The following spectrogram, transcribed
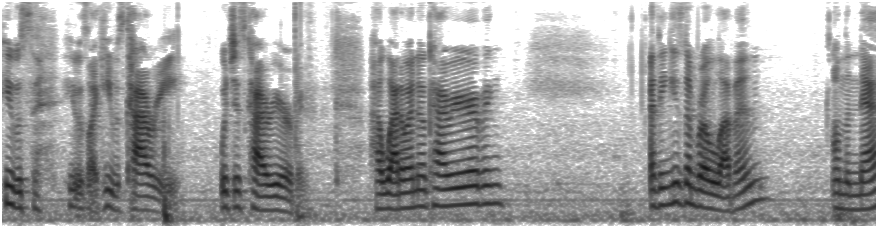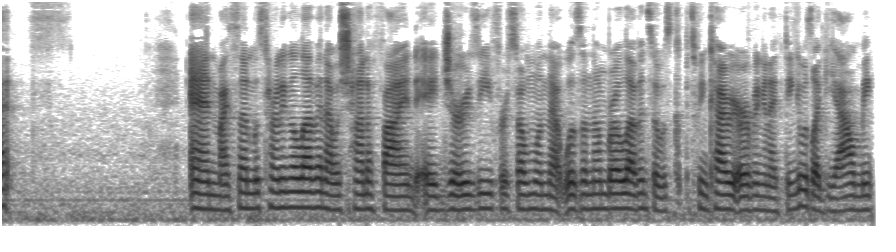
he was he was like he was Kyrie which is Kyrie Irving how why do I know Kyrie Irving? I think he's number 11 on the Nets. And my son was turning 11. I was trying to find a jersey for someone that was a number 11. So it was between Kyrie Irving and I think it was like Yao Ming.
